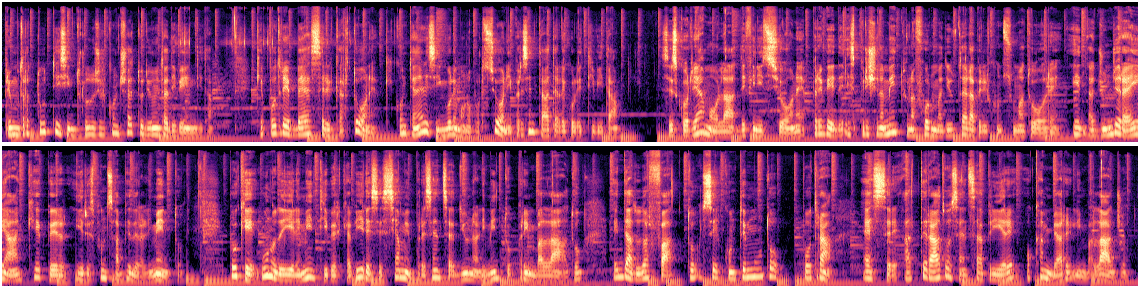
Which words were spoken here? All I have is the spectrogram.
Primo tra tutti si introduce il concetto di unità di vendita, che potrebbe essere il cartone, che contiene le singole monoporzioni presentate alle collettività. Se scorriamo la definizione, prevede esplicitamente una forma di tutela per il consumatore ed aggiungerei anche per il responsabile dell'alimento, poiché uno degli elementi per capire se siamo in presenza di un alimento preimballato è dato dal fatto se il contenuto potrà essere alterato senza aprire o cambiare l'imballaggio.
